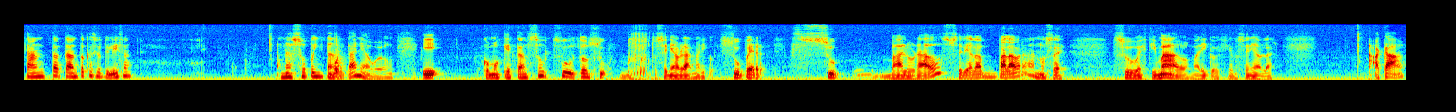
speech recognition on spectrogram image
tanta, tanto que se utilizan. Una sopa instantánea, weón. Y como que están su, su, sería hablar, marico, súper subvalorados, sería la palabra, no sé, subestimados, marico, que no sé ni hablar. Acá,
